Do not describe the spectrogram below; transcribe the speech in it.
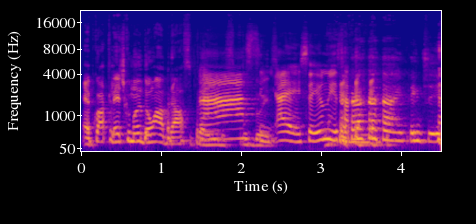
É porque o Atlético mandou um abraço pra ah, eles, pros sim. dois. Ah, é, isso aí eu não ia saber. Entendi.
